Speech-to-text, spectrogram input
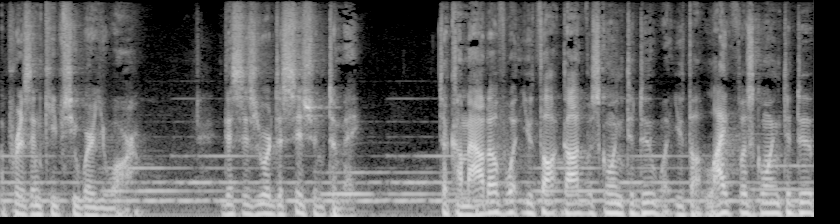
a prison keeps you where you are. This is your decision to make. To come out of what you thought God was going to do, what you thought life was going to do,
